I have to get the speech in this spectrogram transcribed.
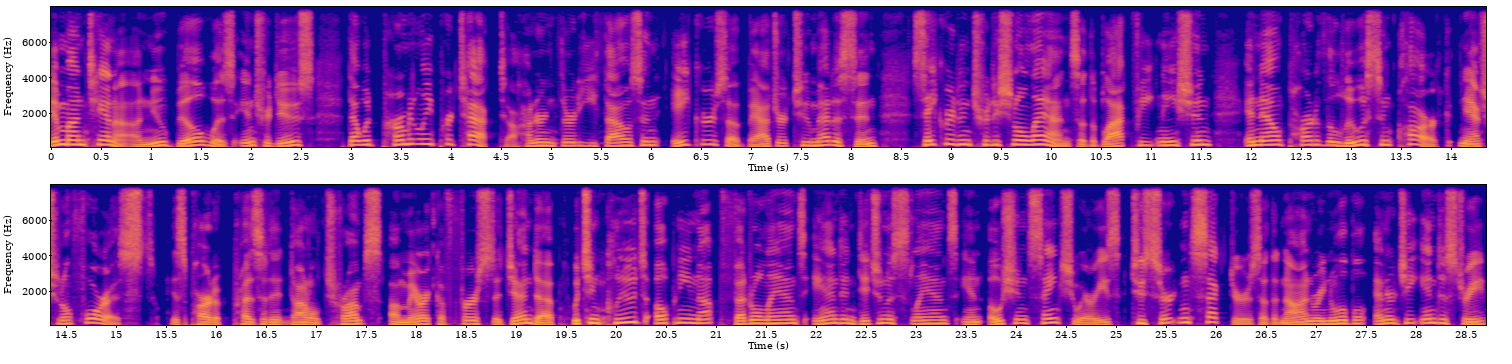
In Montana, a new bill was introduced that would permanently protect 130,000 acres of Badger 2 medicine, sacred and traditional lands of the Blackfeet Nation, and now part of the Lewis and Clark National Forest. As part of President Donald Trump's America First agenda, which includes opening up federal lands and indigenous lands and ocean sanctuaries to certain sectors of the non renewable energy industry,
